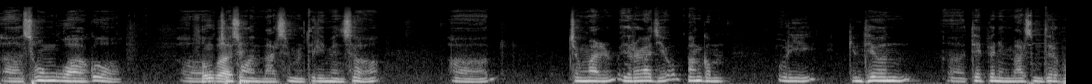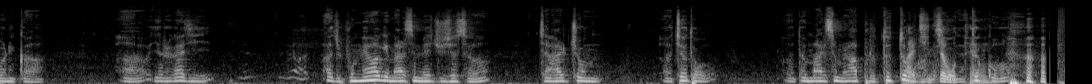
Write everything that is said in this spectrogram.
어, 송구하고 어, 송구하죠. 죄송한 말씀을 드리면서 어, 정말 여러 가지 방금 우리 김태현 어, 대표님 말씀 들어보니까 어, 여러 가지 아주 분명하게 말씀해 주셔서 잘좀 어, 저도 어, 더 말씀을 앞으로 듣도록 아, 진짜 하겠습니다. 못해. 듣고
